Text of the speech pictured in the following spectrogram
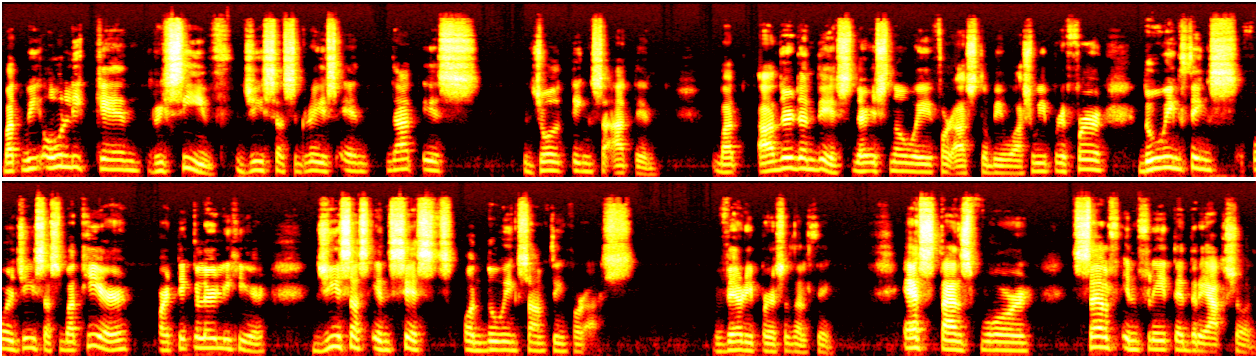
but we only can receive Jesus' grace, and that is jolting sa atin. But other than this, there is no way for us to be washed. We prefer doing things for Jesus, but here, particularly here, Jesus insists on doing something for us. Very personal thing. S stands for self-inflated reaction.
